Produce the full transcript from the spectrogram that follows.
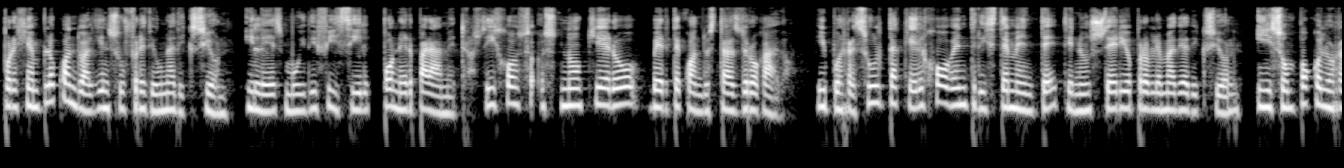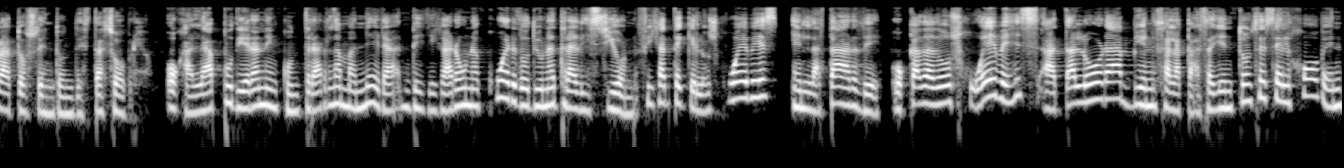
Por ejemplo, cuando alguien sufre de una adicción y le es muy difícil poner parámetros. Hijos, no quiero verte cuando estás drogado. Y pues resulta que el joven tristemente tiene un serio problema de adicción y son pocos los ratos en donde está sobrio Ojalá pudieran encontrar la manera de llegar a un acuerdo de una tradición. Fíjate que los jueves en la tarde o cada dos jueves a tal hora vienes a la casa y entonces el joven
